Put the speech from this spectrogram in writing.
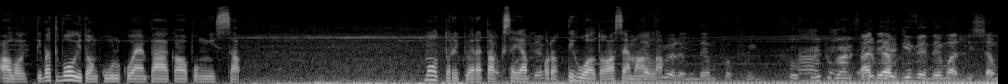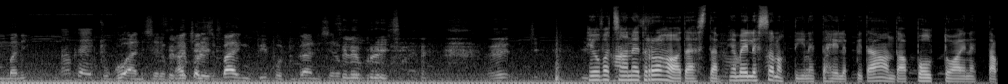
aloittivat voiton kulkueen pääkaupungissa. Moottoripyörätakseja odotti huoltoasemalla. He ovat saaneet rahaa tästä ja meille sanottiin, että heille pitää antaa polttoainetta.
